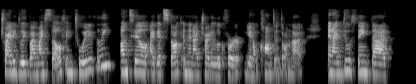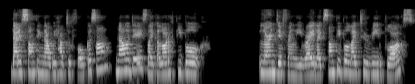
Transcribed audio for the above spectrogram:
try to do it by myself intuitively until I get stuck and then I try to look for, you know, content on that. And I do think that that is something that we have to focus on nowadays. Like a lot of people learn differently, right? Like some people like to read blogs,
